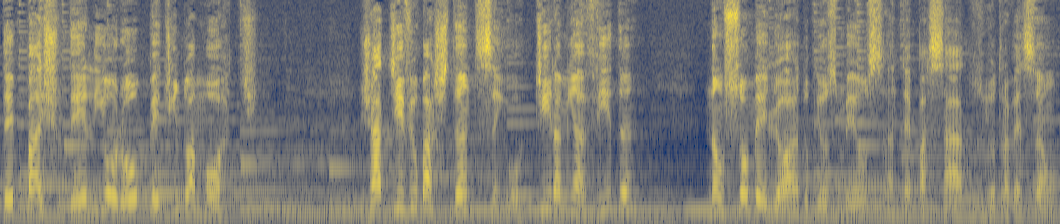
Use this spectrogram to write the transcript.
debaixo dele e orou pedindo a morte. Já tive o bastante, Senhor, tira a minha vida, não sou melhor do que os meus antepassados. Em outra versão,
